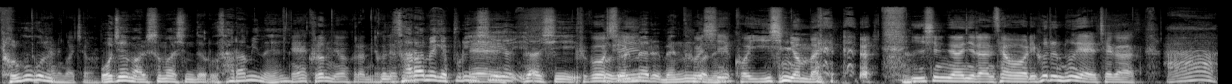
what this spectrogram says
결국은 하는 거죠. 어제 말씀하신 대로 사람이네. 네, 그럼요, 그럼요. 그 사람에게 뿌린 네. 씨앗이 그것이 열매를 맺는 그것이 거네. 거의 20년 만에 20년이란 세월이 흐른 후에 제가 아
